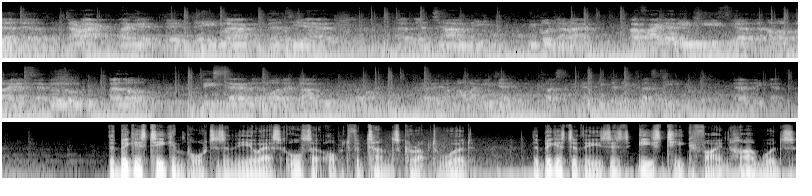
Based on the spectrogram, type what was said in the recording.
The, the uh, the uh, go finally, it's easier. The, our no, no, send the order to your, the, our agent, the Italy trustee, and they can. The biggest teak importers in the US also opt for Tun's corrupt wood. The biggest of these is East Teak Fine Hardwoods,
